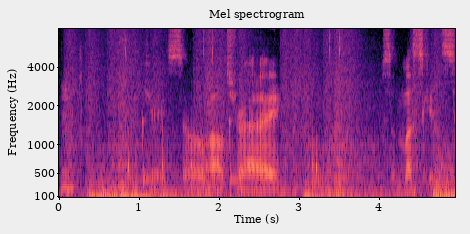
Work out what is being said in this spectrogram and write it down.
Hmm. Okay, so I'll try some muskets.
